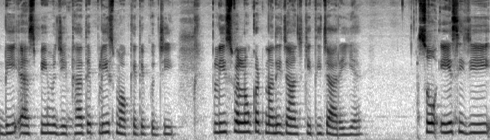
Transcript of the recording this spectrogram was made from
ਡੀਐਸਪੀ ਮਜੀਠਾ ਤੇ ਪੁਲਿਸ ਮੌਕੇ ਤੇ ਪੁੱਜੀ। ਪੁਲਿਸ ਵੱਲੋਂ ਘਟਨਾ ਦੀ ਜਾਂਚ ਕੀਤੀ ਜਾ ਰਹੀ ਹੈ। ਸੋ ਇਹ ਸੀ ਜੀ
